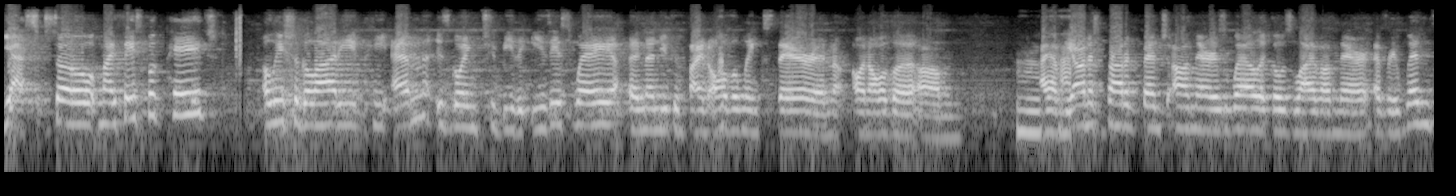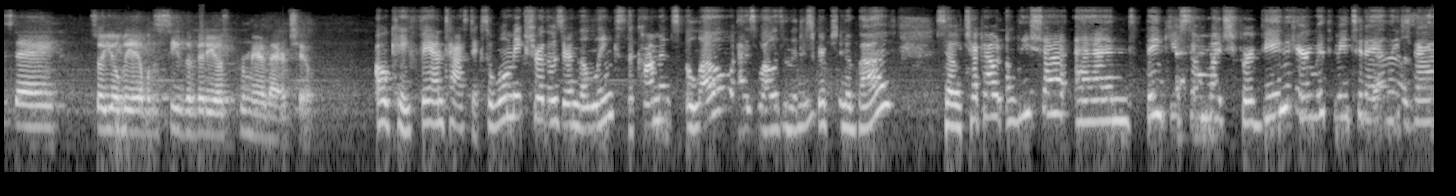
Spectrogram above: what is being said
Yes. So, my Facebook page, Alicia Galati PM is going to be the easiest way, and then you can find all the links there and on all the. Um, okay. I have the Honest Product Bench on there as well. It goes live on there every Wednesday, so you'll be able to see the videos premiere there too. Okay, fantastic. So we'll make sure those are in the links, the comments below, as well as in the mm-hmm. description above. So check out Alicia, and thank you so much for being here with me today, Alicia.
